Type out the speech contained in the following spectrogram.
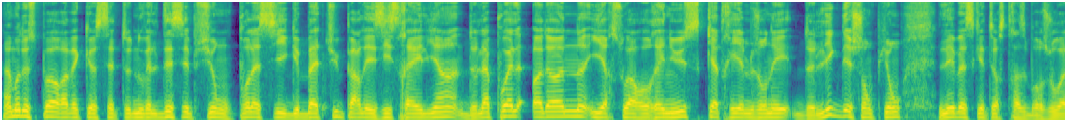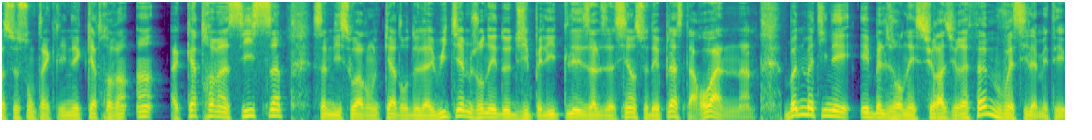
Un mot de sport avec cette nouvelle déception pour la SIG battue par les Israéliens de l'Apoel Odon hier soir au Rhenus, quatrième journée de Ligue des Champions. Les basketteurs strasbourgeois se sont inclinés 81 à 86. Samedi soir, dans le cadre de la huitième journée de Jeep Elite, les Alsaciens se déplacent à Rouen. Bonne matinée et belle journée sur Azure FM, voici la météo.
